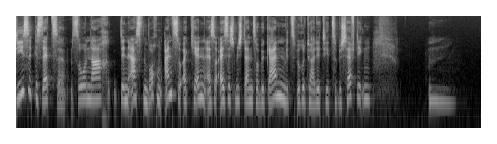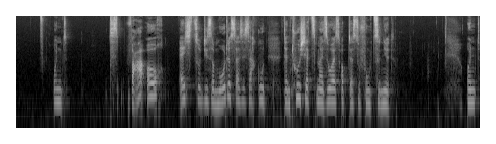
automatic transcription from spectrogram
diese Gesetze so nach den ersten Wochen anzuerkennen, also als ich mich dann so begann, mit Spiritualität zu beschäftigen. Mm, und das war auch echt so dieser Modus, dass ich sage, gut, dann tue ich jetzt mal so, als ob das so funktioniert. Und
